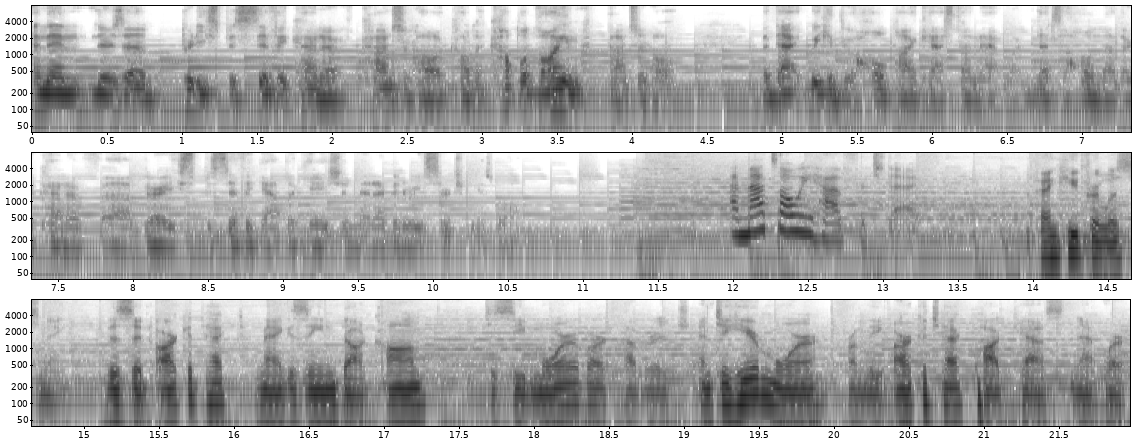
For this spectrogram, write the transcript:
And then there's a pretty specific kind of concert hall called a coupled volume concert hall. But that we could do a whole podcast on that one. That's a whole other kind of uh, very specific application that I've been researching as well. And that's all we have for today. Thank you for listening. Visit architectmagazine.com to see more of our coverage and to hear more from the Architect Podcast Network.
